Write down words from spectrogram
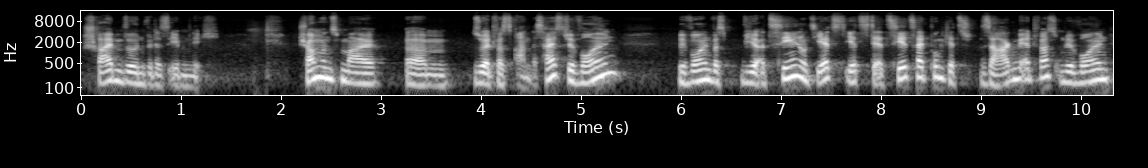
Schreiben würden wir das eben nicht. Schauen wir uns mal ähm, so etwas an. Das heißt, wir wollen, wir wollen, was wir erzählen uns jetzt, jetzt der Erzählzeitpunkt, jetzt sagen wir etwas und wir wollen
